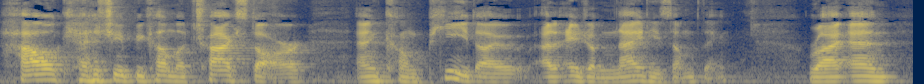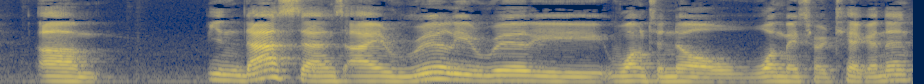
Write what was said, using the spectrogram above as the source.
how can she become a track star and compete uh, at the age of 90 something, right? And um, in that sense, I really, really want to know what makes her tick. And then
